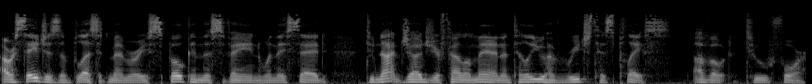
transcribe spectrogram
Our sages of blessed memory spoke in this vein when they said, Do not judge your fellow man until you have reached his place. Avot 2:4.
